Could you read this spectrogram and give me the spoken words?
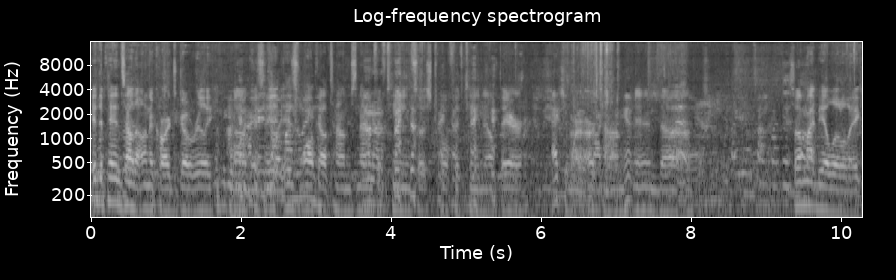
It depends how the undercards go, really, because uh, his walkout time's 9:15, so it's 12:15 out there, our, our time, and uh, so it might be a little late,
